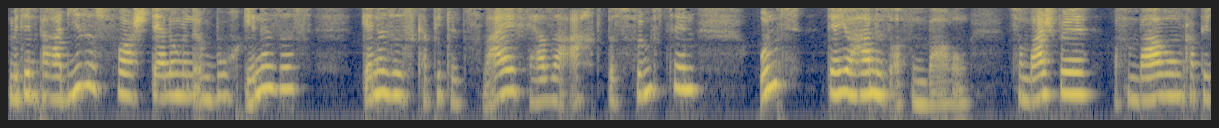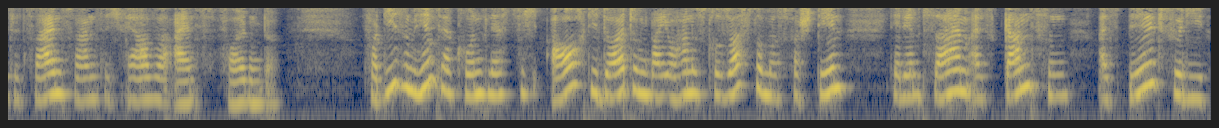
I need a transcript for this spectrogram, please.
mit den Paradiesesvorstellungen im Buch Genesis, Genesis Kapitel 2, Verse 8 bis 15 und der Johannesoffenbarung, zum Beispiel Offenbarung Kapitel 22, Verse 1 folgende. Vor diesem Hintergrund lässt sich auch die Deutung bei Johannes Chrysostomus verstehen, der den Psalm als Ganzen als Bild für die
